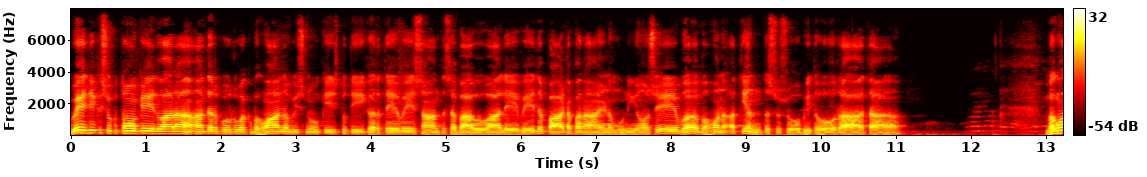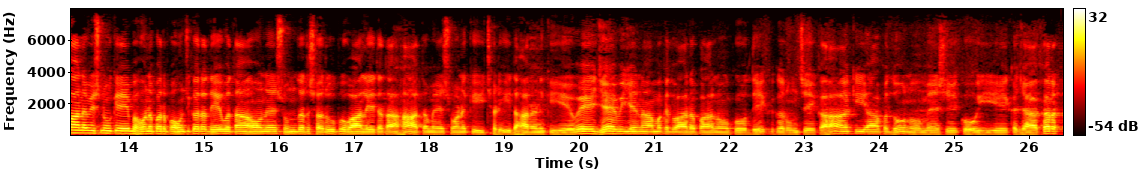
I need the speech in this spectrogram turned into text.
वैदिक सुक्तों के द्वारा आदर पूर्वक भगवान विष्णु की स्तुति करते हुए शांत स्वभाव वाले वेद पाठ परायण मुनियों से वह भवन अत्यंत सुशोभित हो रहा था। भगवान विष्णु के भवन पर पहुंचकर देवताओं ने सुंदर स्वरूप वाले तथा हाथ में स्वर्ण की छड़ी धारण किए हुए जय विजय नामक द्वारपालों को देख कर उनसे कहा कि आप दोनों में से कोई एक जाकर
